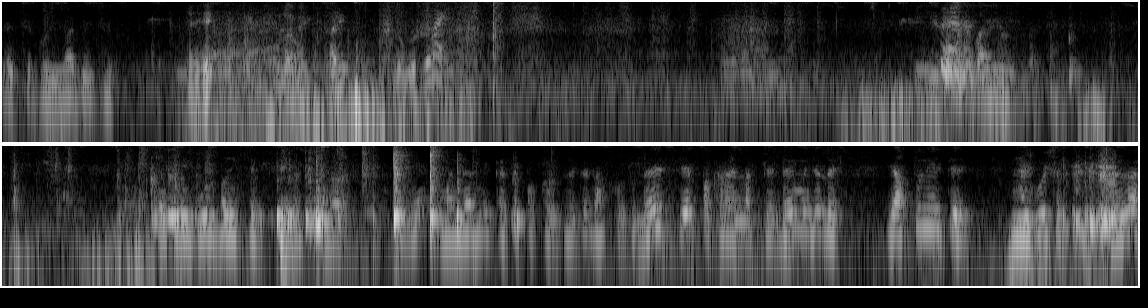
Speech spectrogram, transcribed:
त्याची गुलाबी बूट पण सेफ केलं. आणि म्हणणार मी कसं पकडतोय ते दाखवतो. लय सेफ पकडायला लागते लय म्हणजे लय. यातून येते निघू शकते. कळलं?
